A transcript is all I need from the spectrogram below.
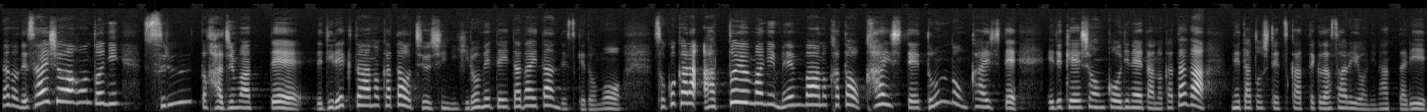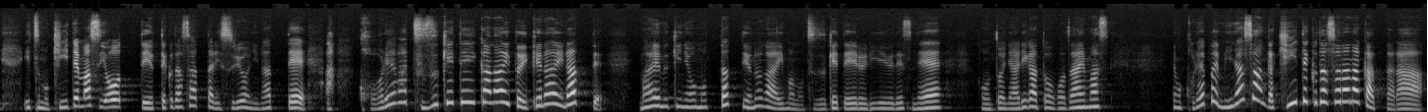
なので最初は本当にスルーッと始まって、で、ディレクターの方を中心に広めていただいたんですけども、そこからあっという間にメンバーの方を介して、どんどん介して、エデュケーションコーディネーターの方がネタとして使ってくださるようになったり、いつも聞いてますよって言ってくださったりするようになって、あ、これは続けていかないといけないなって、前向きに思ったっていうのが今も続けている理由ですね。本当にありがとうございます。でもこれやっぱり皆さんが聞いてくださらなかったら、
